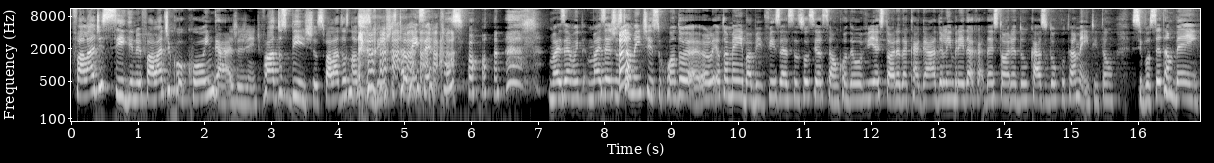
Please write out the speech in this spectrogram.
Falar de signo e falar de cocô engaja, gente. Falar dos bichos, falar dos nossos bichos também sempre funciona. Mas é, muito, mas é justamente isso. Quando eu, eu, também, Babi, fiz essa associação. Quando eu ouvi a história da cagada, eu lembrei da, da história do caso do ocultamento. Então, se você também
